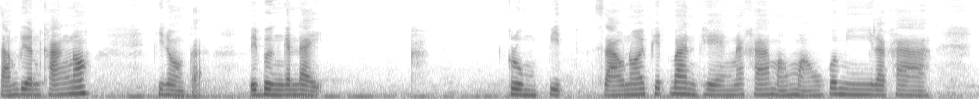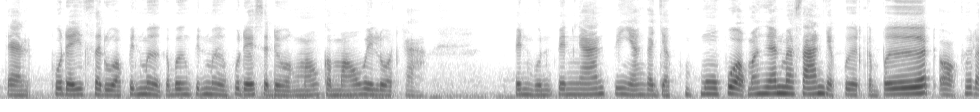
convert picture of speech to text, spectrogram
สามเดือนครั้งเนาะพี่น้องก็ไปเบิ่งกันได้กลุ่มปิดสาวน้อยเพชรบ้านแพงนะคะเหมาเหมาก็มีราคา แต่ผู้ใดสะดวกเป็นมือกับเบิงเป็นมือผู้ใดสะดวกเมากับเมาไวโหลดค่ะ เป็นบุญเป็นงานปีหยังกับอยากมูพวกมาเฮือนมาซานอยากเปิดกับเปิด ออกโทร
